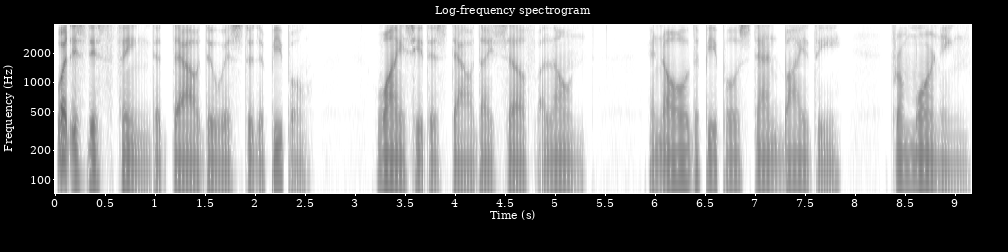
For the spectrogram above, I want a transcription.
What is this thing that thou doest to the people? Why sittest thou thyself alone, and all the people stand by thee from morning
